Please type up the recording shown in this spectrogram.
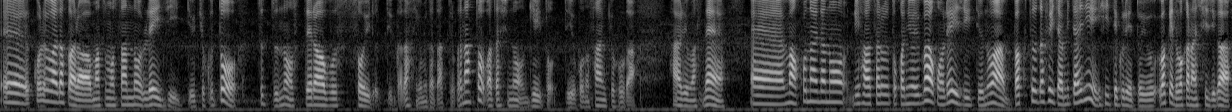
えーこれはだから松本さんのレイジーっていう曲と、ツッツのステラ・オブ・ソイルっていうかな、読み方合ってるかな、と私のゲートっていうこの3曲が入りますね。えーまあ、この間のリハーサルとかによれば、このレイジーっていうのは、バックトゥーザフィーチャーみたいに弾いてくれというわけでわからん指示が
